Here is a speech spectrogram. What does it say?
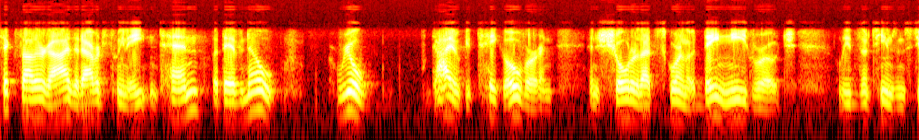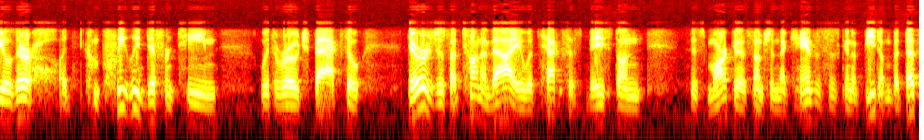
six other guys that average between eight and ten, but they have no real guy who could take over and and shoulder that scoring. They need Roach. Leads their teams in steals. They're a completely different team with Roach back. So there is just a ton of value with Texas based on this market assumption that Kansas is going to beat them. But that's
